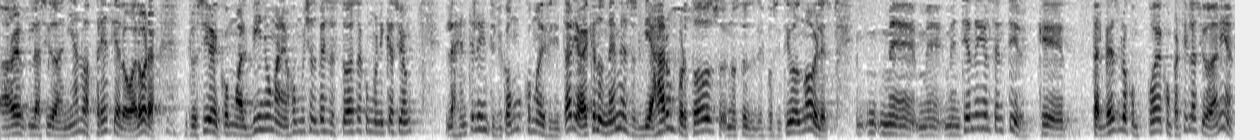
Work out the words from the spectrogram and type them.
a ver, la ciudadanía lo aprecia, lo valora. Inclusive, como Albino manejó muchas veces toda esa comunicación, la gente le identificó como, deficitaria. Ve que los memes viajaron por todos nuestros dispositivos móviles. Me, me, me entienden el sentir que tal vez lo puede compartir la ciudadanía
